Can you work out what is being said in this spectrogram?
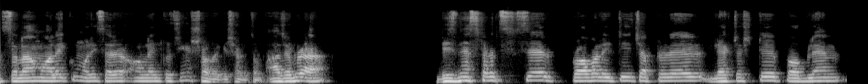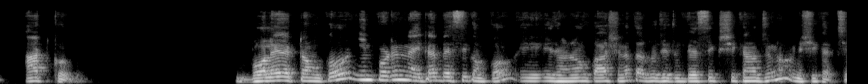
আসসালামু আলাইকুম অলি স্যারের অনলাইন কোচিং এ সবাইকে স্বাগতম। আজ আমরা বিজনেস স্ট্যাটিস্টিক্সের প্রবাবিলিটি চ্যাপ্টারের লেকচারের প্রবলেম আট করব। বলের একটা অঙ্ক ইম্পর্টেন্ট না এটা বেসিক অঙ্ক। এই ধরনের অঙ্ক আসে না, তারপর যেহেতু বেসিক শেখানোর জন্য আমি শেখাচ্ছি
